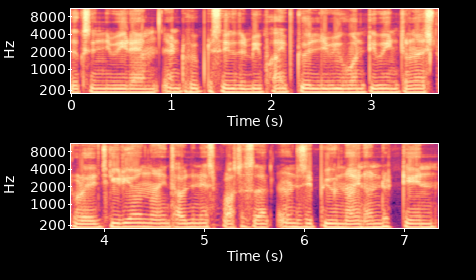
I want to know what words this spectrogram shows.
16GB RAM and 56GB, 512GB, 1TB internal storage, Radeon 9000S processor and GPU 910.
